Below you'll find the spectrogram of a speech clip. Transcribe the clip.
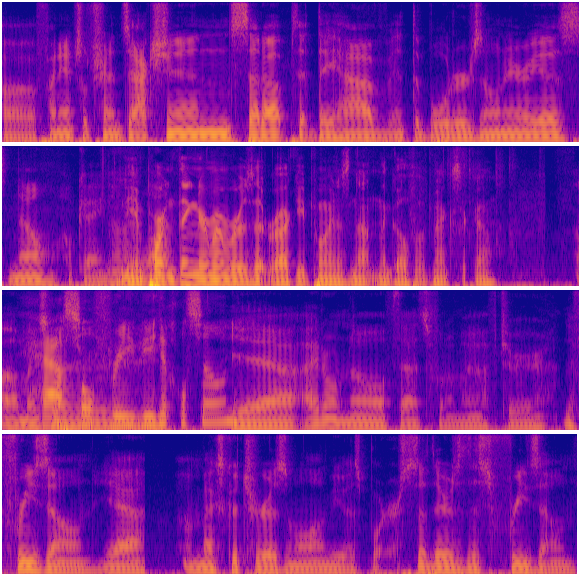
uh, financial transaction setup that they have at the border zone areas. No, okay. Uh, The important thing to remember is that Rocky Point is not in the Gulf of Mexico. Makes Hassle-free vehicle zone. Yeah, I don't know if that's what I'm after. The free zone, yeah. Mexico tourism along the U.S. border. So there's this free zone.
